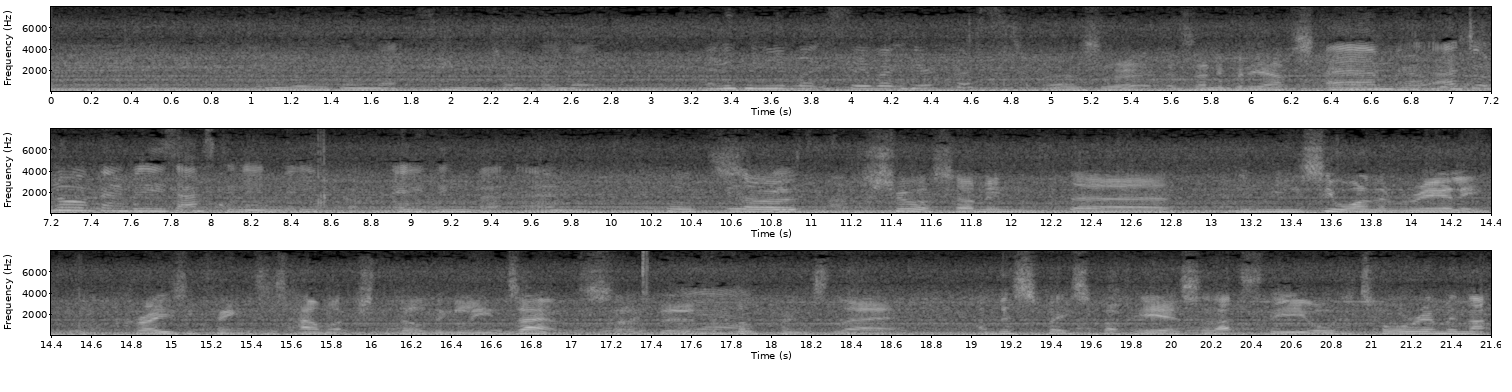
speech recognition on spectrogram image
Where are we going next? I'm going to try and find out. Anything you'd like to say about here, Chris? Uh, is, there, is anybody asking? Um, anything? I don't know if anybody's asking anybody anything, but um, Well, so free to- sure. So I mean, the you see one of the really crazy things is how much the building leans out. So the, Yeah. the footprints there, and this space above here. So that's the auditorium in that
